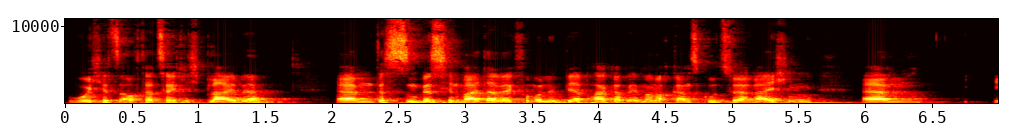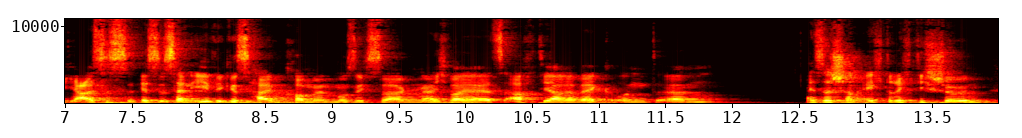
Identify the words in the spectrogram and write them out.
wo ich jetzt auch tatsächlich bleibe. Ähm, das ist ein bisschen weiter weg vom Olympiapark, aber immer noch ganz gut zu erreichen. Ähm, ja, es ist, es ist ein ewiges Heimkommen, muss ich sagen. Ne? Ich war ja jetzt acht Jahre weg und ähm, es ist schon echt richtig schön,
